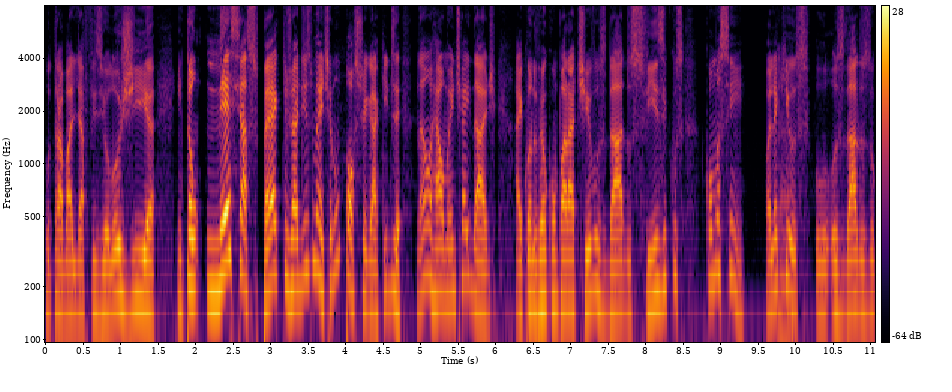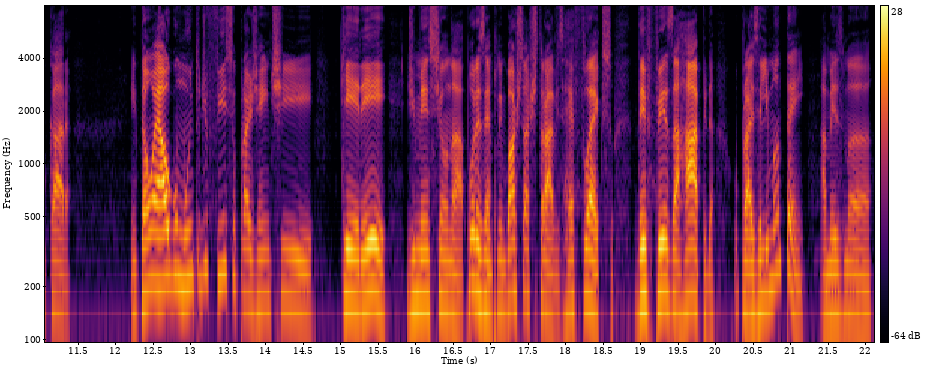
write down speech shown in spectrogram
o trabalho da fisiologia. Então, nesse aspecto, já desmente. Eu não posso chegar aqui e dizer, não, realmente é a idade. Aí, quando vem o comparativo, os dados físicos, como assim? Olha aqui é. os, os dados do cara. Então é algo muito difícil pra gente querer dimensionar. Por exemplo, embaixo das traves, reflexo, defesa rápida, o Price ele mantém a mesma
